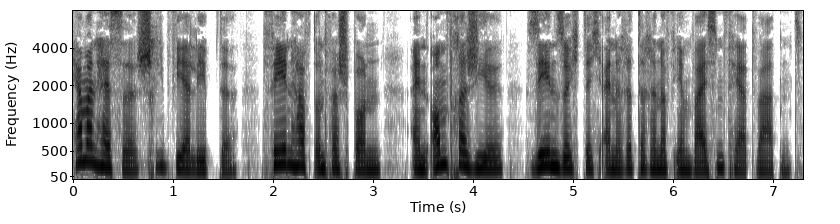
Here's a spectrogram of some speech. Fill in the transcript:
Hermann Hesse schrieb, wie er lebte, feenhaft und versponnen, ein Homme fragil, sehnsüchtig eine Ritterin auf ihrem weißen Pferd wartend.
